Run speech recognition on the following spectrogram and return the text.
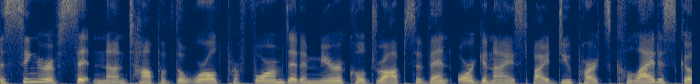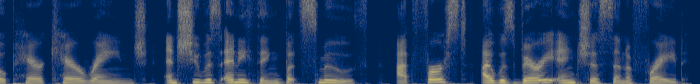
the singer of Sittin' on Top of the World performed at a Miracle Drops event organized by Dupart's Kaleidoscope Hair Care range, and she was anything but smooth. At first, I was very anxious and afraid.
